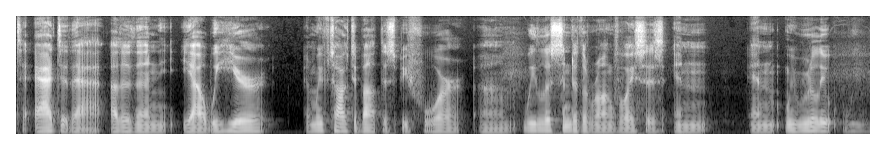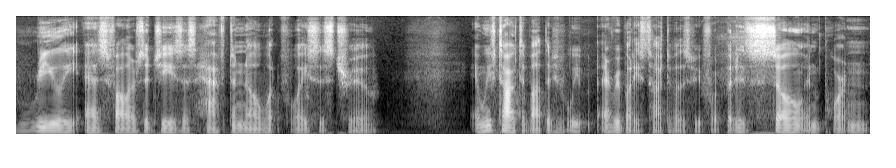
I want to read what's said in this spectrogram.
to add to that other than, yeah, we hear, and we've talked about this before. Um, we listen to the wrong voices, and and we really, we really, as followers of Jesus, have to know what voice is true. And we've talked about this. We everybody's talked about this before, but it's so important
